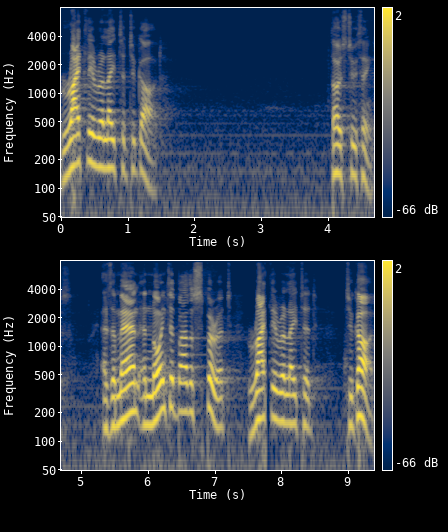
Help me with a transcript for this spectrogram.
rightly related to God. Those two things. As a man anointed by the Spirit, rightly related to God.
